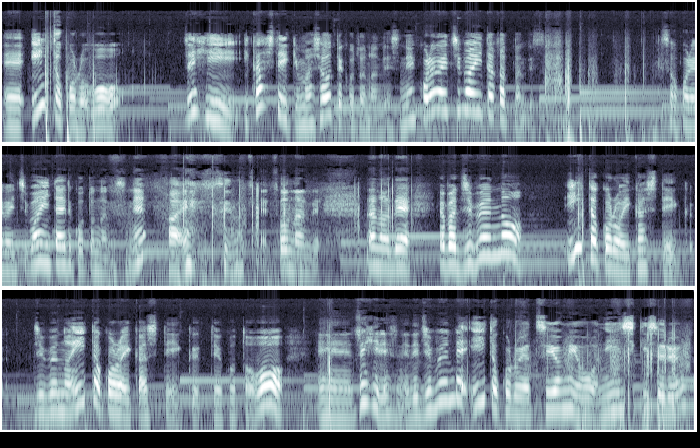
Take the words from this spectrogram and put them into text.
えー、いいところをぜひ生かしていきましょうってことなんですね。これが一番言いたかったんです。そうこれが一番言いたいってことなんですね。はい。すいません。そうなんで。なのでやっぱ自分のいいところを生かしていく。自分のいいところを生かしていくっていうことを、えー、ぜひですね。で自分でいいところや強みを認識する。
